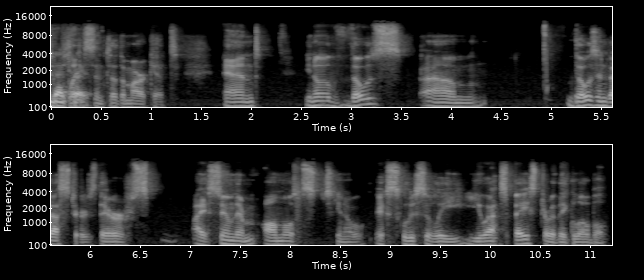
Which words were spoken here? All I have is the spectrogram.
to That's place right. into the market, and you know those um, those investors, they're I assume they're almost you know exclusively U.S. based, or are they global?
